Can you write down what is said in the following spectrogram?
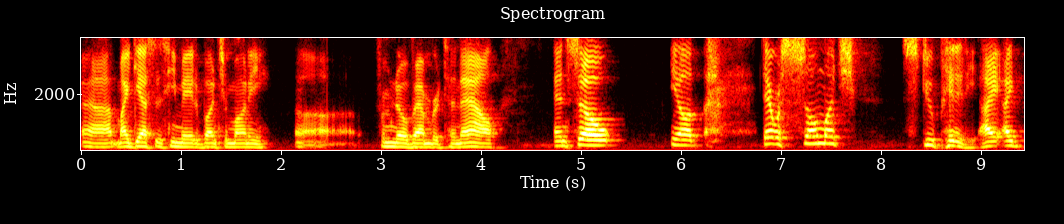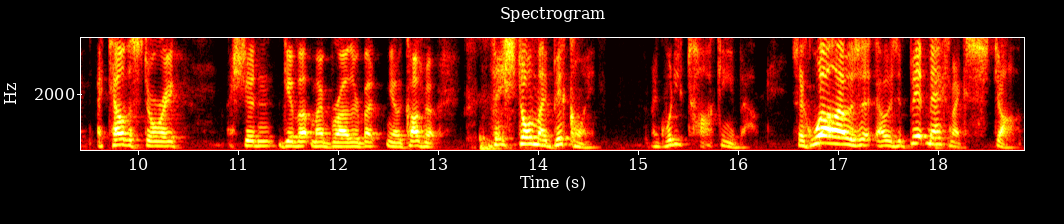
Uh, my guess is he made a bunch of money uh, from November to now. And so, you know, there was so much stupidity. I, I, I tell the story I shouldn't give up my brother, but you know, calls me up. They stole my Bitcoin. I'm like, what are you talking about? It's like, well, I was at, I was at BitMEX. I'm like, stop.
